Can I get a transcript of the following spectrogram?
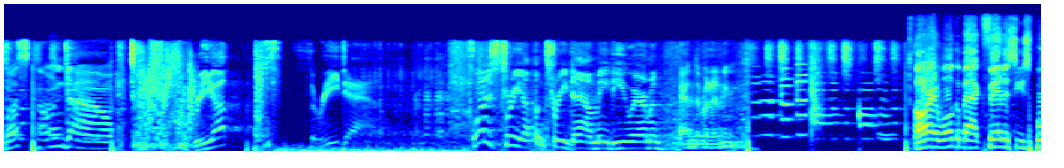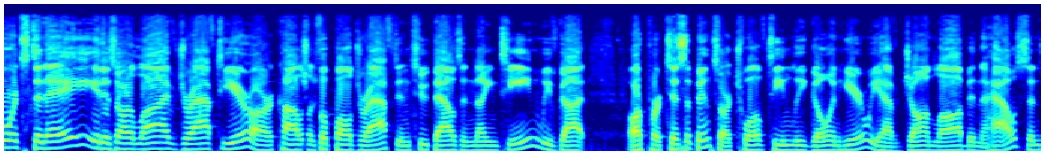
must come down. Three up, three down. What does three up and three down mean to you, Airman? End of an inning. All right, welcome back, Fantasy Sports Today. It is our live draft here, our college football draft in 2019. We've got our participants, our 12 team league going here. We have John Laub in the house. And,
